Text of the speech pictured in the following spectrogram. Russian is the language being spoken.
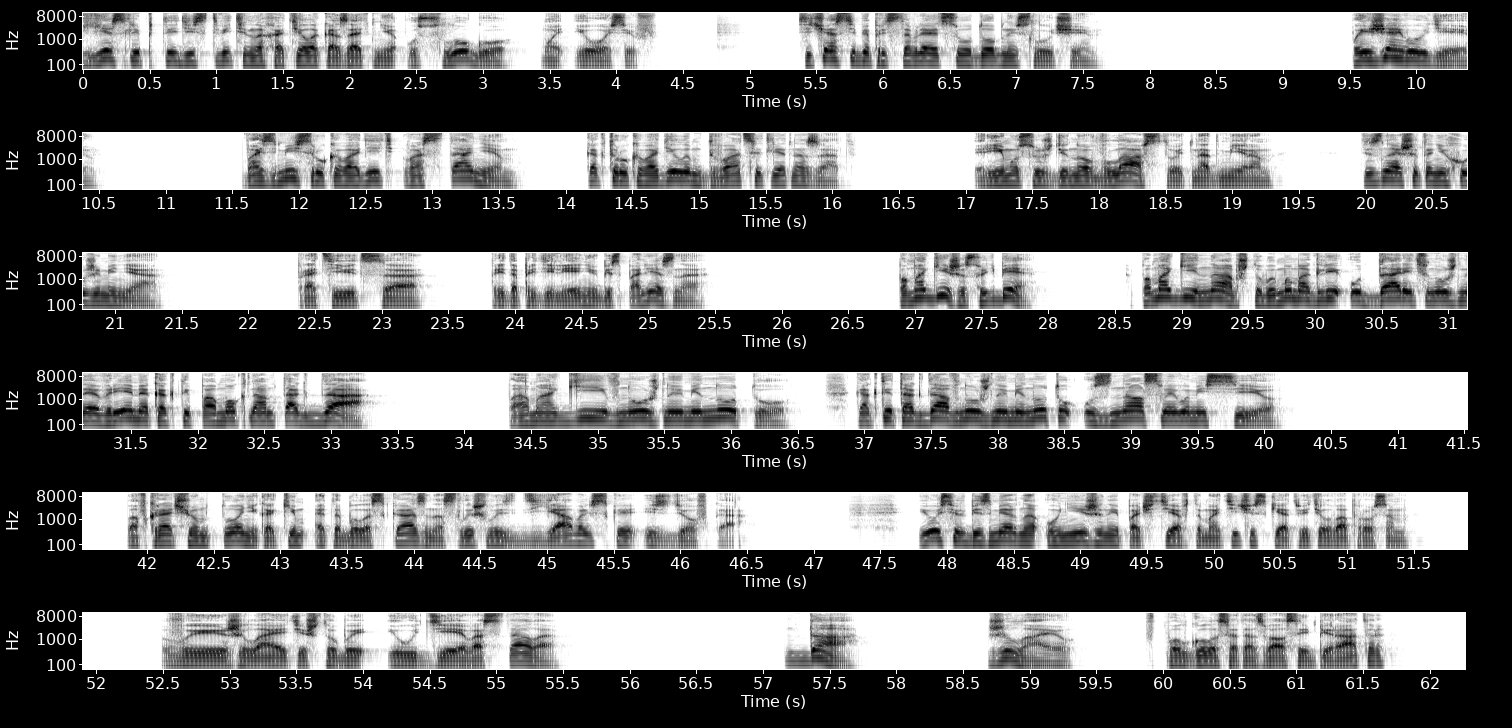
Если б ты действительно хотел оказать мне услугу, мой Иосиф, сейчас тебе представляется удобный случай. Поезжай в Иудею. Возьмись руководить восстанием, как ты руководил им 20 лет назад. Риму суждено властвовать над миром. Ты знаешь, это не хуже меня. Противиться предопределению бесполезно. Помоги же судьбе. Помоги нам, чтобы мы могли ударить в нужное время, как ты помог нам тогда. Помоги в нужную минуту, как ты тогда в нужную минуту узнал своего Мессию». Во вкрадчивом тоне, каким это было сказано, слышалась дьявольская издевка. Иосиф, безмерно униженный, почти автоматически ответил вопросом. «Вы желаете, чтобы Иудея восстала?» «Да», «Желаю», — в полголоса отозвался император,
